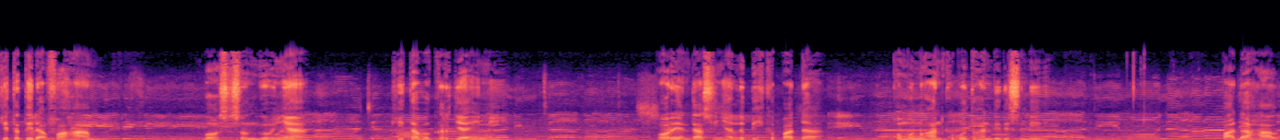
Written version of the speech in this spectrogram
kita tidak paham bahwa sesungguhnya kita bekerja ini orientasinya lebih kepada pemenuhan kebutuhan diri sendiri. Padahal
